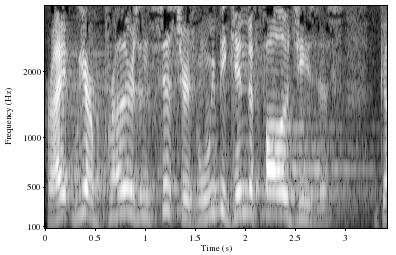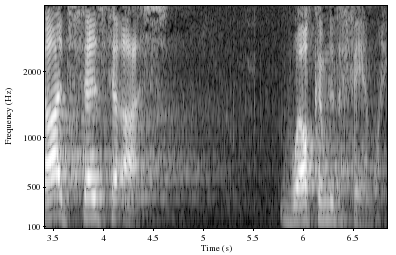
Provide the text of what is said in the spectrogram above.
Right? We are brothers and sisters. When we begin to follow Jesus, God says to us, Welcome to the family.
